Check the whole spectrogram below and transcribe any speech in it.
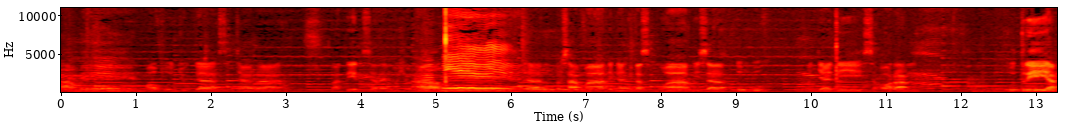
Amin. maupun juga secara batin, secara emosional Amin. dan bersama dengan kita semua bisa tumbuh menjadi seorang putri yang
